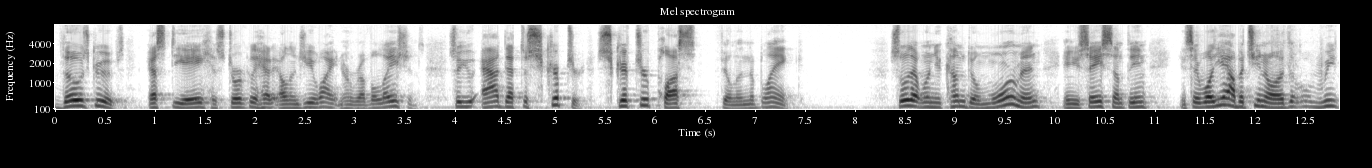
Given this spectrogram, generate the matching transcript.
Those groups, SDA historically had Ellen G. White in her Revelations. So you add that to Scripture. Scripture plus fill in the blank. So that when you come to a Mormon and you say something, you say, well, yeah, but you know, we,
